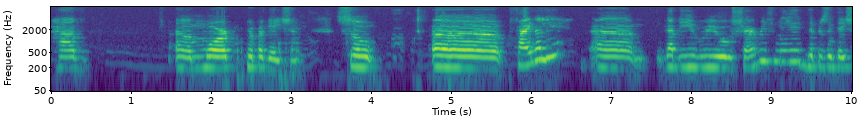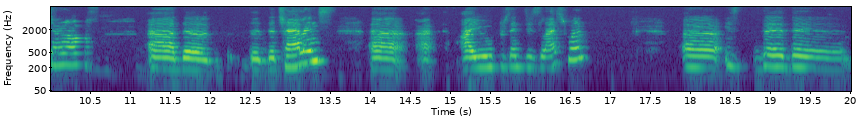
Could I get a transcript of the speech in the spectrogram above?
have uh, more propagation. So uh, finally, um, Gabi will share with me the presentation of uh, the, the, the challenge. Uh, I, I will present this last one uh, is the, the,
